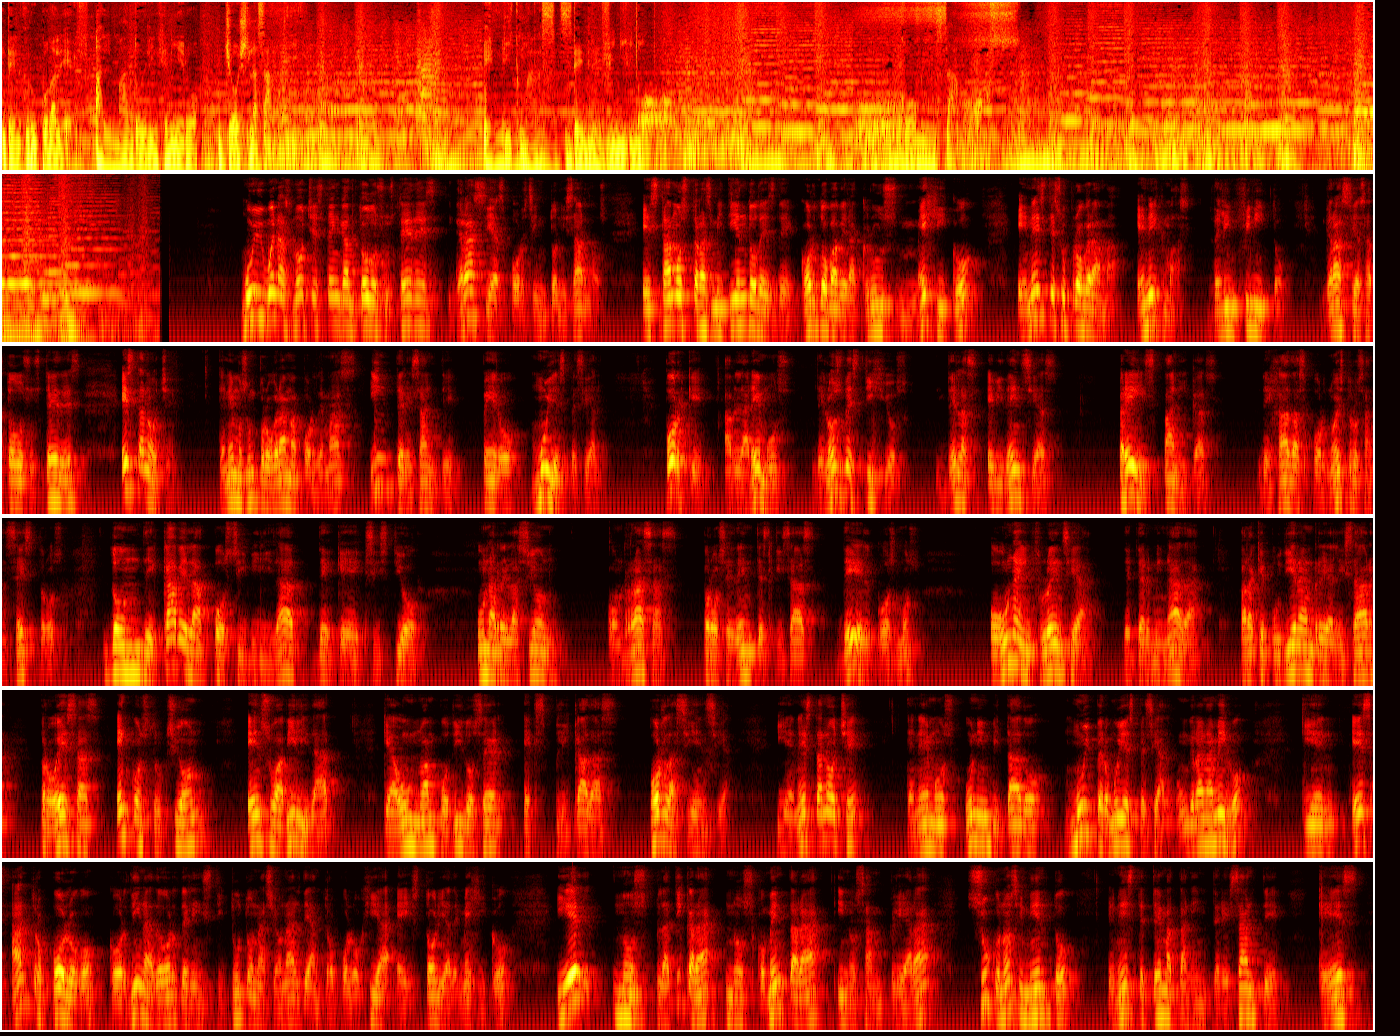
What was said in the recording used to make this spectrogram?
del Grupo Dalef, al mando del ingeniero Josh Lassanti. Enigmas del infinito. Comenzamos. Muy buenas noches tengan todos ustedes. Gracias por sintonizarnos. Estamos transmitiendo desde Córdoba, Veracruz, México, en este su programa, Enigmas del Infinito. Gracias a todos ustedes. Esta noche tenemos un programa por demás interesante, pero muy especial, porque hablaremos de los vestigios, de las evidencias prehispánicas dejadas por nuestros ancestros, donde cabe la posibilidad de que existió una relación con razas procedentes quizás del cosmos o una influencia determinada para que pudieran realizar proezas en construcción, en su habilidad, que aún no han podido ser explicadas por la ciencia. Y en esta noche tenemos un invitado muy pero muy especial, un gran amigo, quien es antropólogo, coordinador del Instituto Nacional de Antropología e Historia de México, y él nos platicará, nos comentará y nos ampliará su conocimiento en este tema tan interesante que es,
